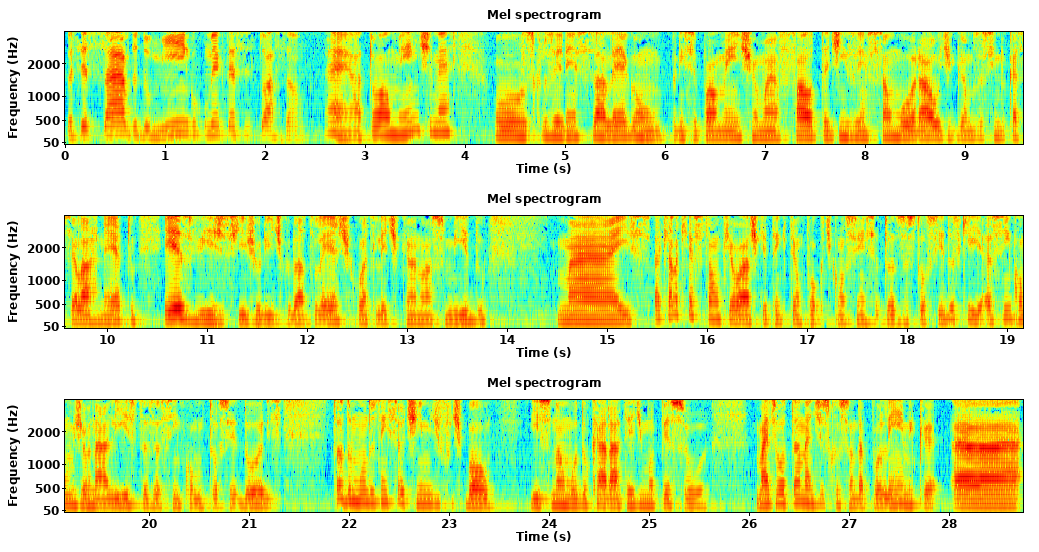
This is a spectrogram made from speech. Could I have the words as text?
Vai ser sábado, domingo, como é que está essa situação? É, atualmente, né, os cruzeirenses alegam principalmente uma falta de isenção moral, digamos assim, do Castelar Neto, ex-vice jurídico do Atlético, o atleticano assumido. Mas aquela questão que eu acho que tem que ter um pouco de consciência todas as torcidas, que assim como jornalistas, assim como torcedores, todo mundo tem seu time de futebol. Isso não muda o caráter de uma pessoa. Mas voltando à discussão da polêmica, a,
